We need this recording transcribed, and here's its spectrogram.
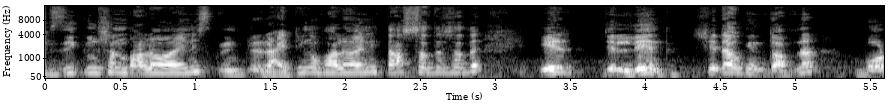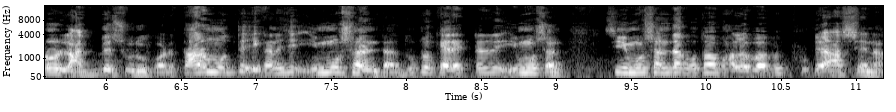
এক্সিকিউশন ভালো হয়নি স্ক্রিন প্লে রাইটিংও ভালো হয়নি, তার সাথে সাথে এর যে লেন্থ সেটাও কিন্তু আপনার বড় লাগতে শুরু করে। তার মধ্যে এখানে যে ইমোশনটা দুটো ক্যারেক্টারের ইমোশন সেই ইমোশনটা কোথাও ভালোভাবে ফুটে আসে না।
